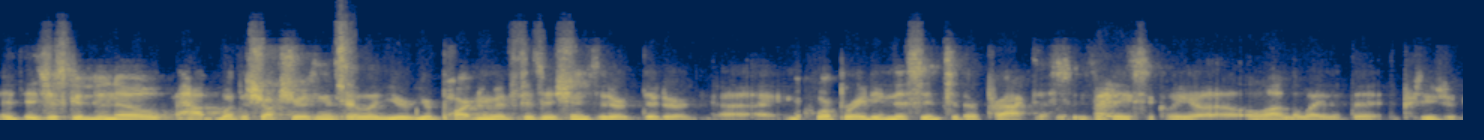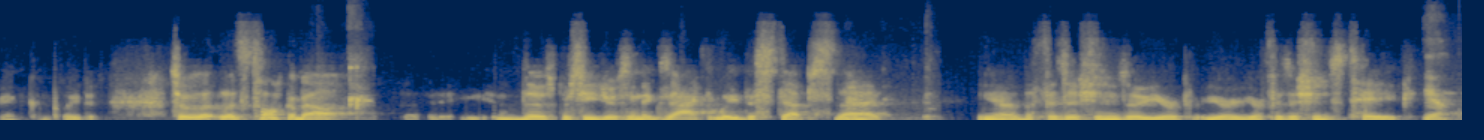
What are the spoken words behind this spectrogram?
it, it's just good to know how what the structure is, and so you're you're partnering with physicians that are that are uh, incorporating this into their practice is basically a, uh, a, lot of the way that the, the procedure is being completed. So let's talk about those procedures and exactly the steps that you know the physicians or your your your physicians take. Yeah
